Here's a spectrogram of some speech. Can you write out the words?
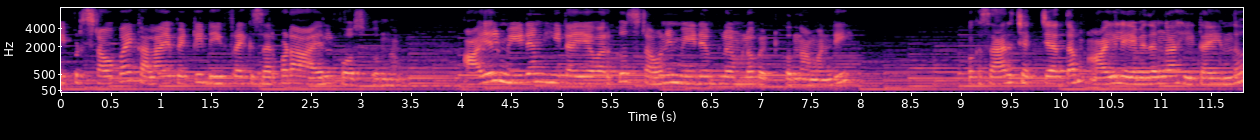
ఇప్పుడు స్టవ్పై కళాయి పెట్టి డీప్ ఫ్రైకి సరిపడా ఆయిల్ పోసుకుందాం. ఆయిల్ మీడియం హీట్ అయ్యే వరకు స్టవ్ని మీడియం ఫ్లేమ్లో పెట్టుకుందామండి. ఒకసారి చెక్ చేద్దాం ఆయిల్ ఏ విధంగా హీట్ అయిందో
